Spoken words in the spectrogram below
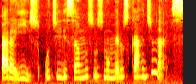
Para isso, utilizamos os números cardinais.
